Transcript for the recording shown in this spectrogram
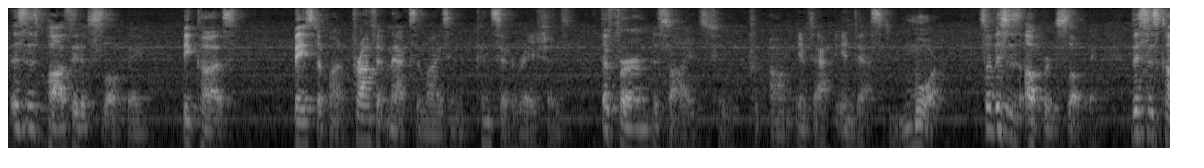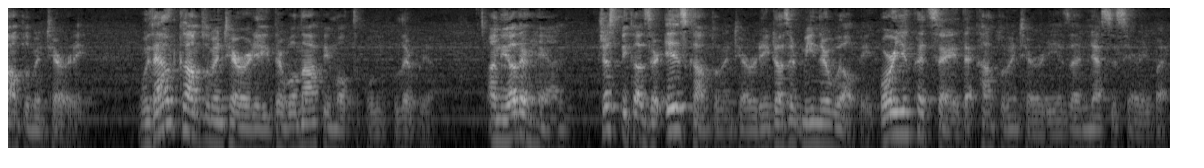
this is positive sloping because based upon profit maximizing considerations, the firm decides to, um, in fact, invest more. So this is upward sloping. This is complementarity. Without complementarity, there will not be multiple equilibria. On the other hand, just because there is complementarity doesn't mean there will be. Or you could say that complementarity is a necessary but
